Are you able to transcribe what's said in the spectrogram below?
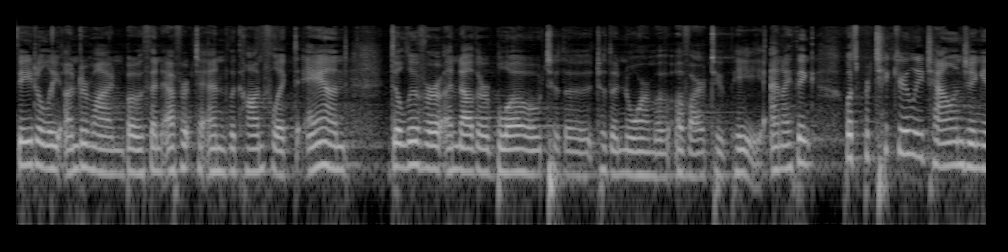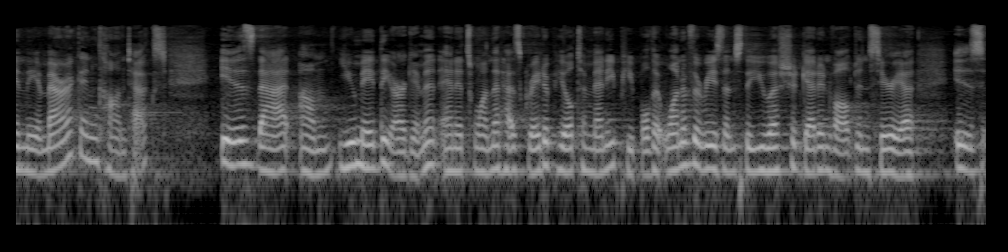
fatally undermine both an effort to end the conflict and deliver another blow to the to the norm of, of R2P. And I think what's particularly challenging in the American context is that um, you made the argument, and it's one that has great appeal to many people, that one of the reasons the U.S. should get involved in Syria is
